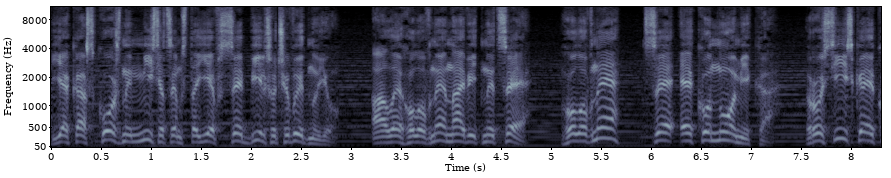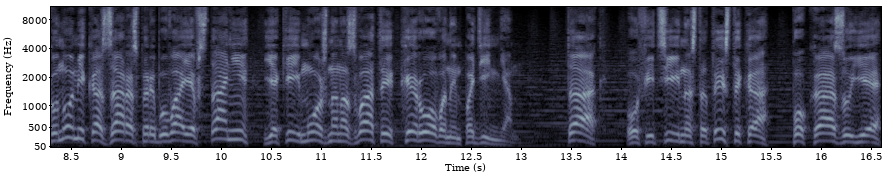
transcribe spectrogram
яка з кожним місяцем стає все більш очевидною. Але головне навіть не це. Головне це економіка. Російська економіка зараз перебуває в стані, який можна назвати керованим падінням. Так, офіційна статистика показує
